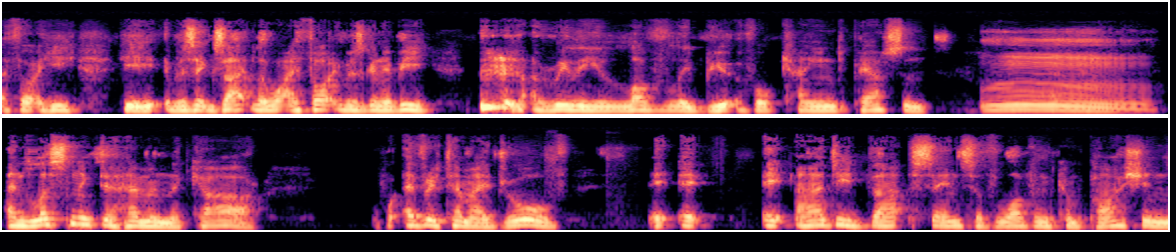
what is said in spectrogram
I thought he he it was exactly what I thought he was going to be, a really lovely, beautiful, kind person. Mm. And listening to him in the car, every time I drove, it, it it added that sense of love and compassion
